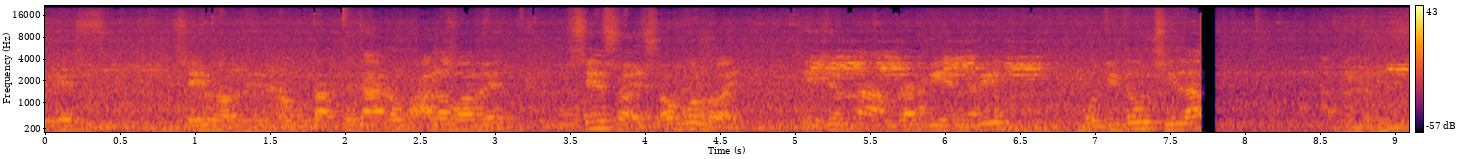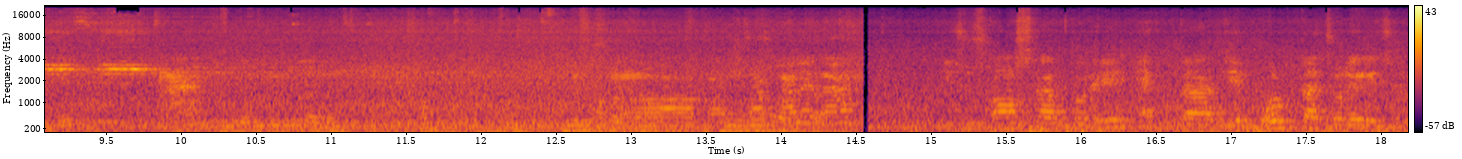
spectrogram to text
এসেছি। সেইভাবে এবং তার থেকে আরও ভালোভাবে শেষ হয়, সফল হয়। এই জন্য আমরা বিএনপি অতীতেও ছিলাম। কিছু সংস্কার করে একটা যে ভোটটা চলে গেছিল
